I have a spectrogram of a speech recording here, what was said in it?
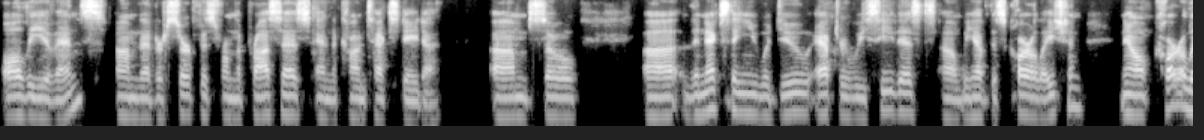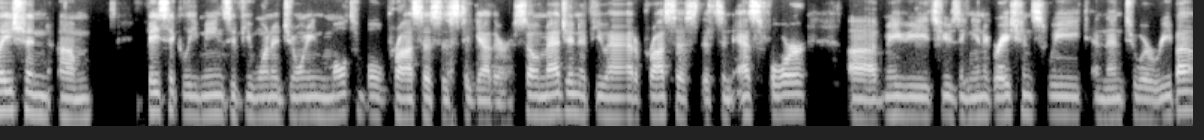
all the events um, that are surfaced from the process and the context data. Um, so uh, the next thing you would do after we see this, uh, we have this correlation. Now, correlation um, basically means if you want to join multiple processes together. So imagine if you had a process that's an S4 uh, maybe it's using integration suite and then to Ariba.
